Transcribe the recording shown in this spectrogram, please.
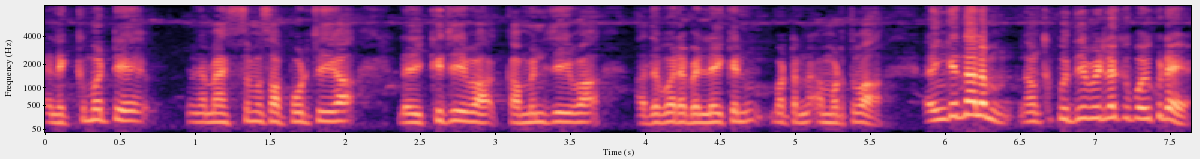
എനിക്ക് മറ്റ് മാക്സിമം സപ്പോർട്ട് ചെയ്യുക ലൈക്ക് ചെയ്യുക കമന്റ് ചെയ്യുക അതേപോലെ ബെല്ലൈക്കൻ ബട്ടൺ അമർത്തുക. എങ്കിരുന്നാലും നമുക്ക് പുതിയ വീട്ടിലേക്ക് പോയിക്കൂടെ?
